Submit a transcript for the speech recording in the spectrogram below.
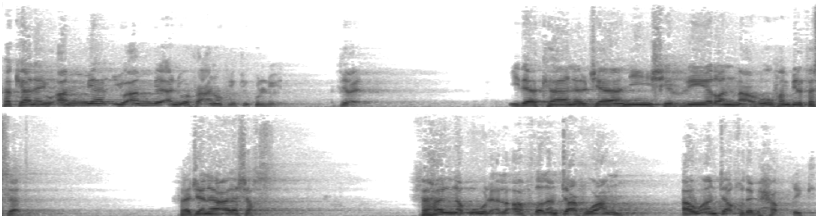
فكان يؤمل يؤمل أن يعفى عنه في, كل فعل. إذا كان الجاني شريرا معروفا بالفساد فجنى على شخص فهل نقول الأفضل أن تعفو عنه أو أن تأخذ بحقك؟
